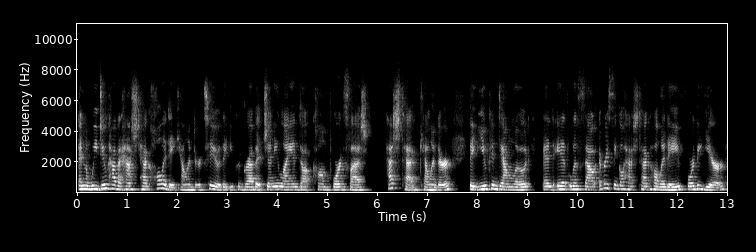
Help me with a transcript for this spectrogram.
And we do have a hashtag holiday calendar too that you can grab at jennylyon.com forward slash hashtag calendar that you can download and it lists out every single hashtag holiday for the year.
